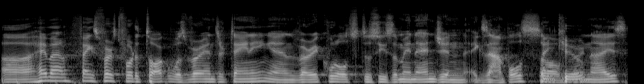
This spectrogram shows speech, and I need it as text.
Uh, hey man, thanks first for the talk. It was very entertaining and very cool also to see some in-engine examples. So Thank you. very nice.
